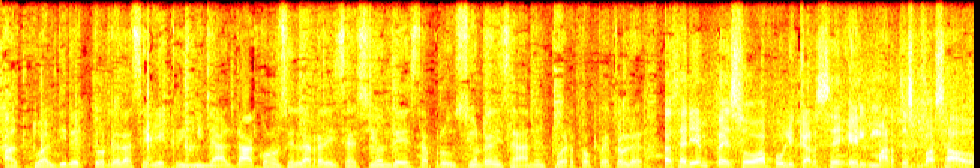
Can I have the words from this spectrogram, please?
actual director de la serie Criminal, da a conocer la realización de esta producción realizada en el puerto petrolero. La serie empezó a publicarse el martes pasado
